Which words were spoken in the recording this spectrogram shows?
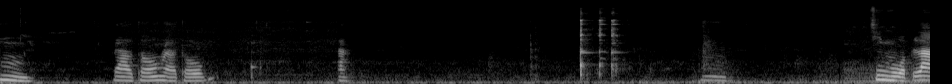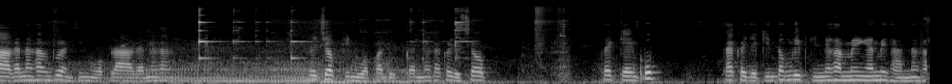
อืมราวท้องราวท้องอะอืม ชิงหัวปลากันนะคะเพื่อนชิงหัวปลากันนะคะไม่ชอบกินหัวปลาดุกกันนะคะก็จะชอบ ถ้าแกงปุ๊บ ถ้าใครจะกินต้องรีบกินนะคะ ไม่งั้นไม่ทันนะคะ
